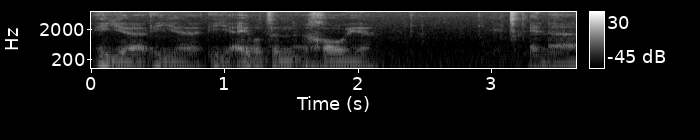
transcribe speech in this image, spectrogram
in, je, in, je, in je Ableton gooien. En eh,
